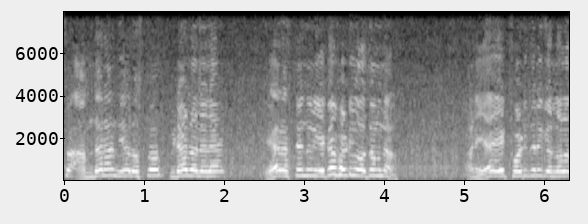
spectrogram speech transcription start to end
सो आमदारान हे रस्तो पिड्यार जालेले ह्या रस्त्यांतून एकय फावटी वचोंक ना. आनी हे एक फावटी जरी गेल्लो तो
